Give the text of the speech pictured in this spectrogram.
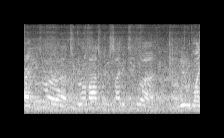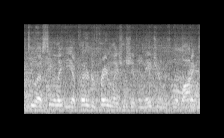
All right, these are our uh, two robots. We decided to, uh, we would like to uh, simulate the uh, predator-prey relationship in nature with robotics.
